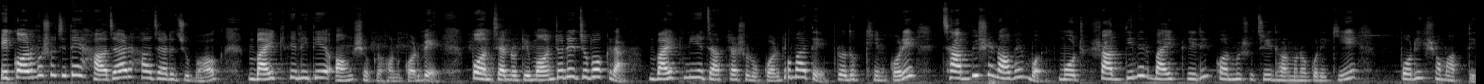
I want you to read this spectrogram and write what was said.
এই কর্মসূচিতে হাজার হাজার যুবক বাইক র্যালিতে অংশগ্রহণ করবে। পঞ্চান্নটি মণ্ডলের যুবকরা বাইক নিয়ে যাত্রা শুরু করবে। মাতে প্রদক্ষিণ করে ছাব্বিশে নভেম্বর মোট সাত দিনের বাইক র্যালি কর্মসূচি ধর্মনগরে গিয়ে পরিসমাপ্তি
